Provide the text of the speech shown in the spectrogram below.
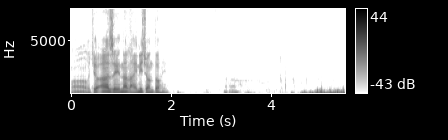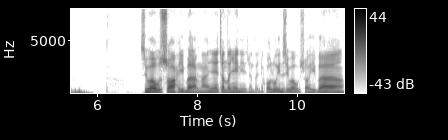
uh, ja'a Zainal. Nah ini contoh. Siwau sahiba. Nah ya contohnya ini contohnya. Kalau in siwau sahiba.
